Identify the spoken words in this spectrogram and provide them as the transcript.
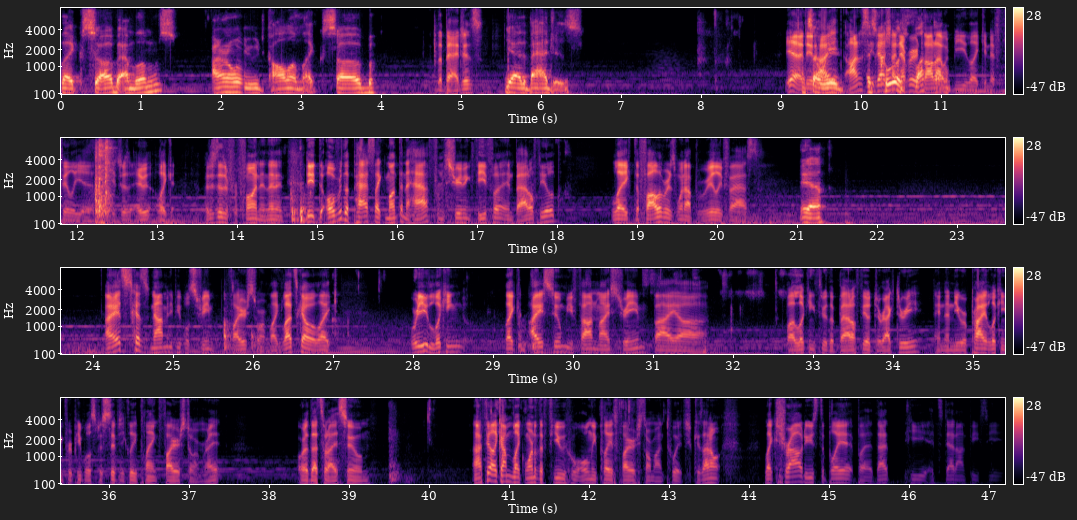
like sub emblems. I don't know what you would call them, like sub. The badges. Yeah, the badges. Yeah, That's dude. so I honestly, It's Josh, cool I never thought I would be like an affiliate. Like, it just it, like I just did it for fun, and then it, dude, over the past like month and a half from streaming FIFA and Battlefield, like the followers went up really fast. Yeah. I guess it's because not many people stream Firestorm. Like, let's go. Like, were you looking? Like, I assume you found my stream by uh, by looking through the Battlefield directory, and then you were probably looking for people specifically playing Firestorm, right? Or that's what I assume. I feel like I'm like one of the few who only plays Firestorm on Twitch because I don't like Shroud used to play it, but that he it's dead on PC.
